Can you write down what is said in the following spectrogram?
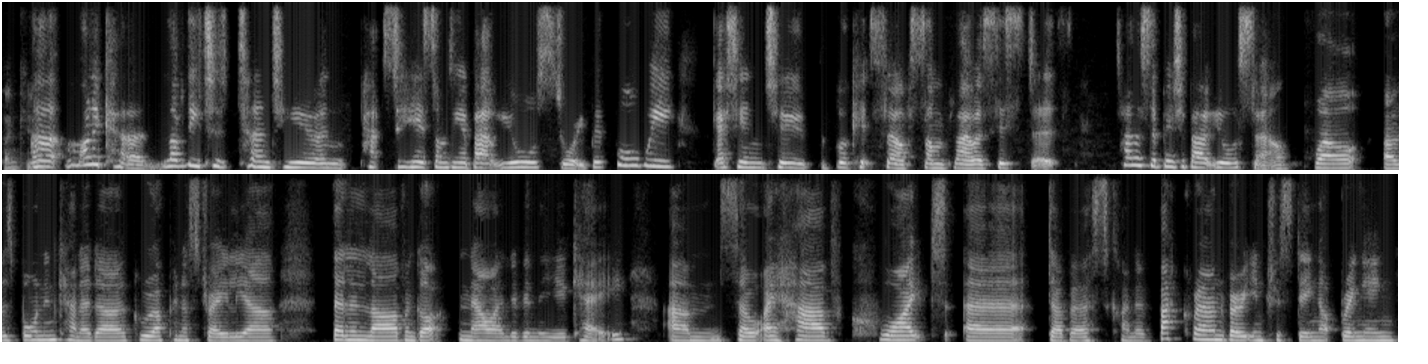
Thank you. Uh, Monica, lovely to turn to you and perhaps to hear something about your story. Before we get into the book itself, Sunflower Sisters, Tell us a bit about yourself. Well, I was born in Canada, grew up in Australia, fell in love, and got now I live in the UK. Um, so I have quite a diverse kind of background, very interesting upbringing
